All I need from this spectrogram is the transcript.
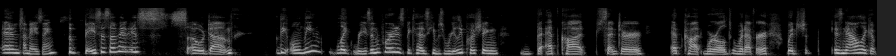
and amazing. The basis of it is so dumb. The only like reason for it is because he was really pushing the Epcot Center, Epcot World, whatever, which is now like a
